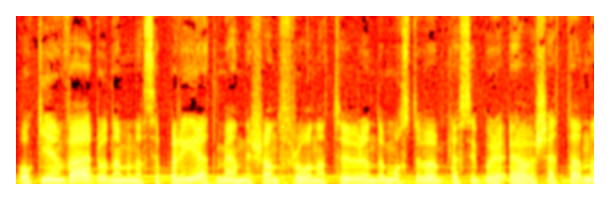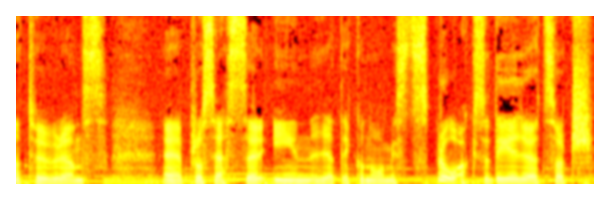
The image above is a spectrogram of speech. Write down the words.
Och i en värld då när man har separerat människan från naturen då måste man plötsligt börja översätta naturens eh, processer in i ett ekonomiskt språk. Så det är ju ett sorts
